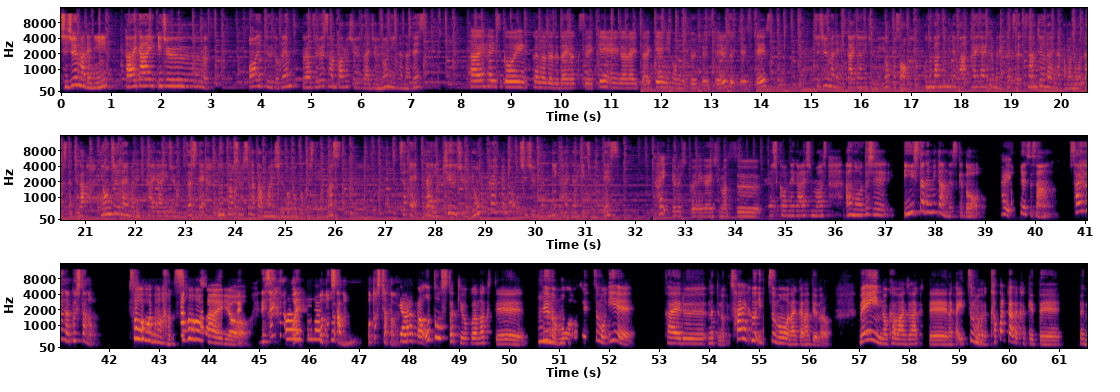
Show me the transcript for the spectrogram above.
40までに海外移住 Oi tudo bem? ブラジル・サンパウロ州在住の27です。Hi, how's it going? カナダで大学生兼映画ライター兼日本語教師をしているトキエスです。40までに海外移住へようこそ。この番組では海外かぶれかつ30代半ばの私たちが40代までに海外移住を目指して奮闘する姿を毎週ご報告しています。さて、第94回目の40までに海外移住です。はい、よろしくお願いします。よろしくお願いします。あの、私、インスタで見たんですけど、はい、ケースさん、財布なくしたの？そうなん、そうなんよ。え、財布、え、落としたの？落としちゃったの？いや、なんか落とした記憶はなくて、っていうのも、私いつも家帰る、なんていうの、財布いつもなんか、なんていうんだろう、メインのカバンじゃなくて、なんかいつもなんか肩からかけて、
